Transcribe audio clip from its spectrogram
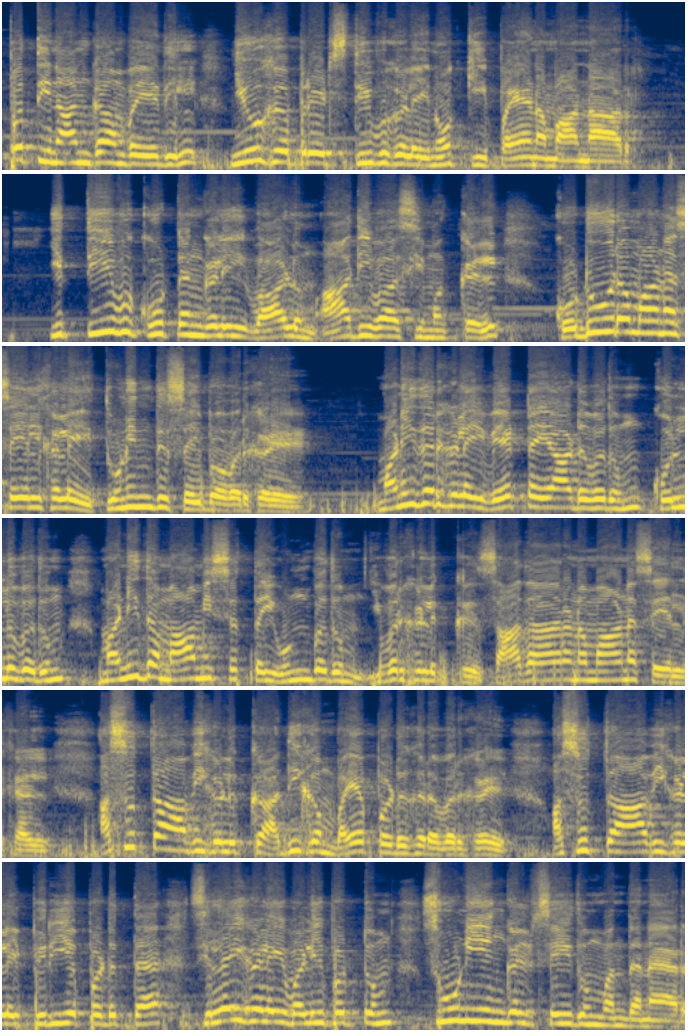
முப்பத்தி நான்காம் வயதில் நியூ ஹெப்ரேட்ஸ் தீவுகளை நோக்கி பயணமானார். இத்தீவு கூட்டங்களில் வாழும் ஆதிவாசி மக்கள் கொடூரமான செயல்களை துணிந்து செய்பவர்கள். மனிதர்களை வேட்டையாடுவதும் கொல்லுவதும் மனித மாமிசத்தை உண்பதும் இவர்களுக்கு சாதாரணமான செயல்கள். அசுத்த ஆவிகளுக்கு அதிகம் பயப்படுகிறவர்கள். அசுத்த ஆவிகளை பிரியப்படுத்த சிலைகளை வழிபட்டும் சூனியங்கள் செய்தும் வந்தனர்.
